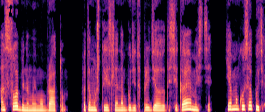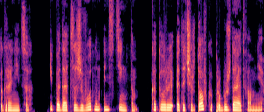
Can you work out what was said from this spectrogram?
особенно моему брату, потому что если она будет в пределах досягаемости, я могу забыть о границах и податься животным инстинктам, которые эта чертовка пробуждает во мне.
